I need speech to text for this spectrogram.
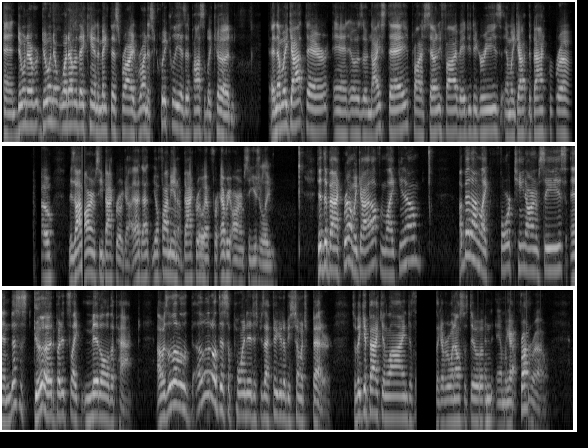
and doing doing whatever they can to make this ride run as quickly as it possibly could. And then we got there, and it was a nice day, probably 75, 80 degrees, and we got the back row. Because I'm an RMC back row guy. That, that, you'll find me in a back row for every RMC usually. Did the back row, and we got off. I'm like, you know, I've been on like 14 RMCs, and this is good, but it's like middle of the pack. I was a little a little disappointed just because I figured it'd be so much better. So we get back in line just like everyone else is doing, and we got front row.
